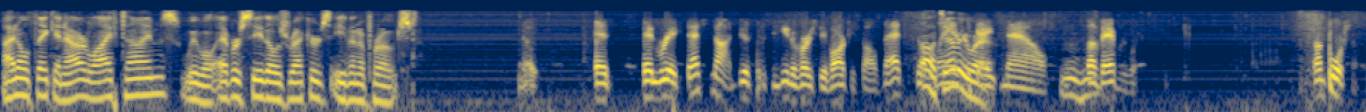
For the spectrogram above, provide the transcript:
I don't think in our lifetimes we will ever see those records even approached. No. And and Rick, that's not just at the University of Arkansas. That's the Oh, it's landscape everywhere. now Mhm. of everywhere. Unfortunately.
